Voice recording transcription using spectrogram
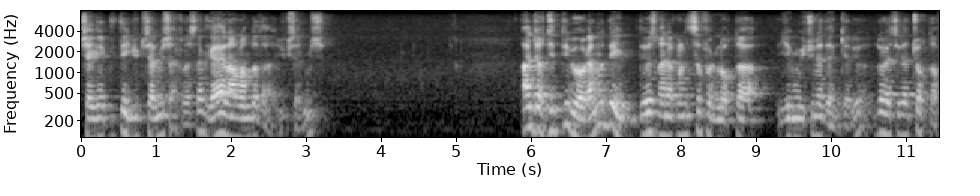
çeyreklikte yükselmiş arkadaşlar. Reel anlamda da yükselmiş. Ancak ciddi bir oran mı değil. Döviz kaynaklarının 0.23'üne denk geliyor. Dolayısıyla çok da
